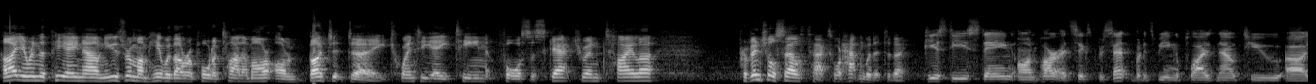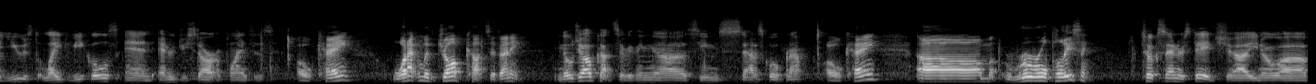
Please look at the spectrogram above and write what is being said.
Hi, you're in the PA Now newsroom. I'm here with our reporter Tyler Marr on Budget Day 2018 for Saskatchewan. Tyler, provincial sales tax, what happened with it today? PST is staying on par at 6%, but it's being applied now to uh, used light vehicles and Energy Star appliances. Okay. What happened with job cuts, if any? No job cuts. Everything uh, seems status quo for now. Okay. Um, rural policing. Took center stage. Uh, you know, uh,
